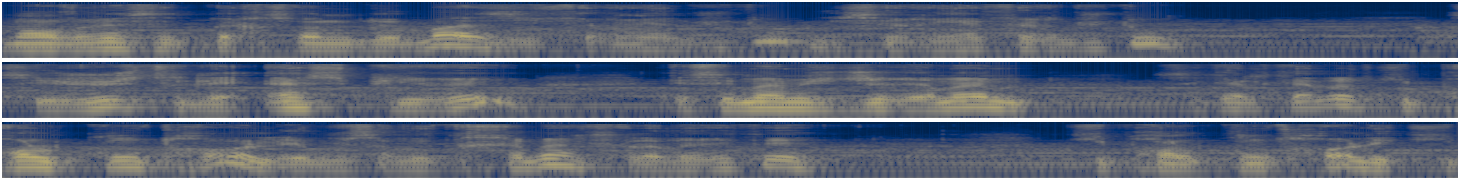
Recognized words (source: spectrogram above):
Mais en vrai, cette personne de base, il fait rien du tout, il sait rien faire du tout. C'est juste, il est inspiré, et c'est même, je dirais même, c'est quelqu'un d'autre qui prend le contrôle, et vous savez très bien que c'est la vérité, qui prend le contrôle et qui,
